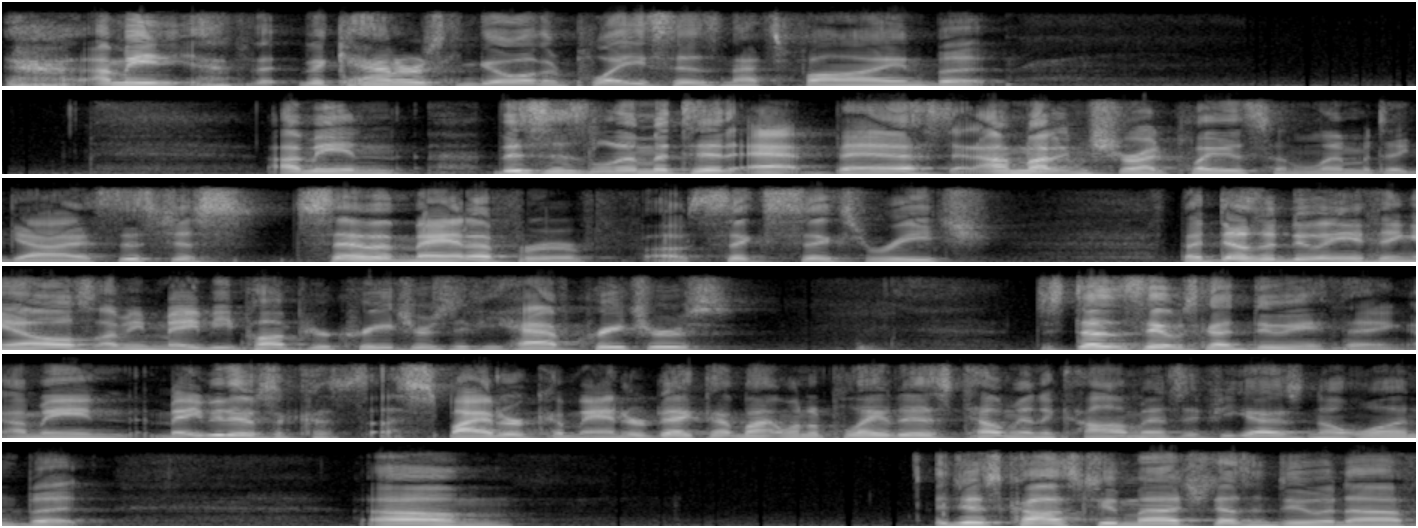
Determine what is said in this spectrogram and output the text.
I mean, the, the counters can go other places, and that's fine, but I mean, this is limited at best, and I'm not even sure I'd play this in limited, guys. This is just seven mana for a six six reach that doesn't do anything else. I mean, maybe pump your creatures if you have creatures. Just doesn't seem it's gonna do anything. I mean, maybe there's a, a spider commander deck that might want to play this. Tell me in the comments if you guys know one, but um, it just costs too much, doesn't do enough.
